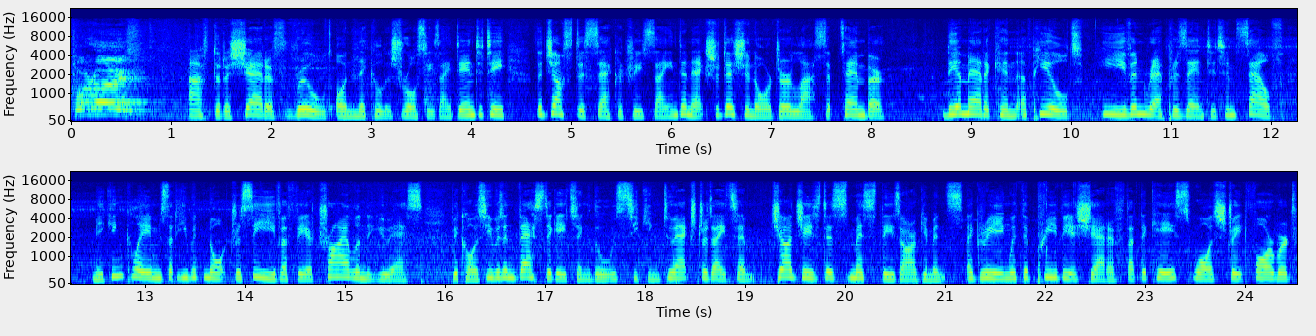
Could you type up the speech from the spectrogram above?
Court rise. After a sheriff ruled on Nicholas Rossi's identity, the Justice Secretary signed an extradition order last September. The American appealed. He even represented himself, making claims that he would not receive a fair trial in the US because he was investigating those seeking to extradite him. Judges dismissed these arguments, agreeing with the previous sheriff that the case was straightforward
